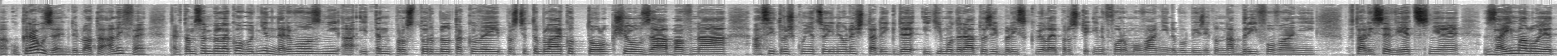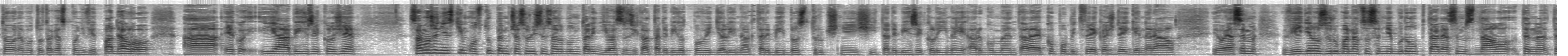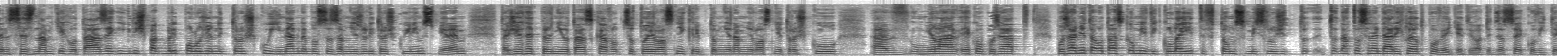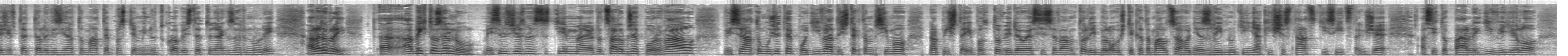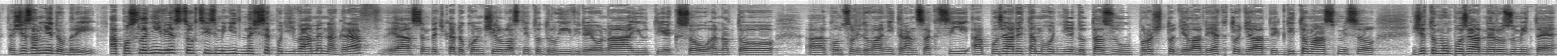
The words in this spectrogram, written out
u Krause, kde byla ta Anife, tak tam jsem byl jako hodně nervózní a i ten prostor byl takovej, prostě to byla jako talk show, zábavná, asi trošku něco jiného než tady, kde i ti moderátoři byli skvěle prostě informovaní, nebo bych řekl nabrýfovaní, ptali se věcně, zajímalo je to, nebo to tak aspoň vypadalo. A jako já bych řekl, že Samozřejmě s tím odstupem času, když jsem se na to potom tady díval, jsem si říkal, tady bych odpověděl jinak, tady bych byl stručnější, tady bych řekl jiný argument, ale jako po bitvě je každý generál. Jo, já jsem věděl zhruba, na co se mě budou ptát, já jsem znal ten, ten seznam těch otázek, i když pak byly položeny trošku jinak nebo se zaměřili trošku jiným směrem, takže hned první otázka, co to je vlastně kryptoměna, mě vlastně trošku uh, uměla jako pořád, pořád mě ta otázka umí vykolejit v tom smyslu, že to, to, na to se nedá rychle odpovědět. Jo? A teď zase jako víte, že v té televizi na to máte prostě minutku, abyste to nějak zhrnuli. Ale dobrý, abych to zhrnul. Myslím si, že jsem se s tím docela dobře porval. Vy se na to můžete podívat, když tak tam přímo napište i pod to video, jestli se vám to líbilo. Už teďka to má docela hodně zhlídnutí, nějakých 16 tisíc, takže asi to pár lidí vidělo. Takže za mě dobrý. A poslední věc, co chci zmínit, než se podíváme na graf, já jsem teďka dokončil vlastně to druhý video na UTXO a na to konsolidování transakcí a pořád je tam hodně dotazů, proč to dělat, jak to dělat, kdy to má smysl, že tomu pořád nerozumíte.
